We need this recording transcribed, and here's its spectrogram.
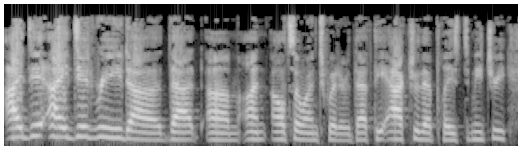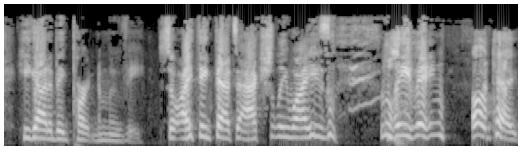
I did. I did read uh, that um, on also on Twitter that the actor that plays Dimitri he got a big part in a movie. So I think that's actually why he's leaving. Okay.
